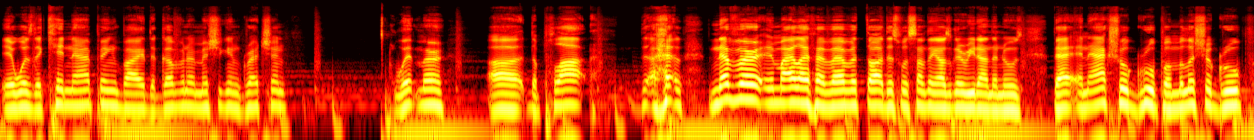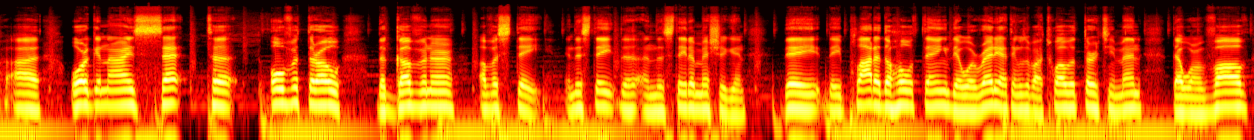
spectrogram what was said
It was the kidnapping by the governor of Michigan, Gretchen Whitmer. Uh, the plot. Never in my life have I ever thought this was something I was going to read on the news. That an actual group, a militia group, uh, organized, set to overthrow the governor of a state in the state the in the state of Michigan. They they plotted the whole thing. They were ready. I think it was about 12 or 13 men that were involved.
